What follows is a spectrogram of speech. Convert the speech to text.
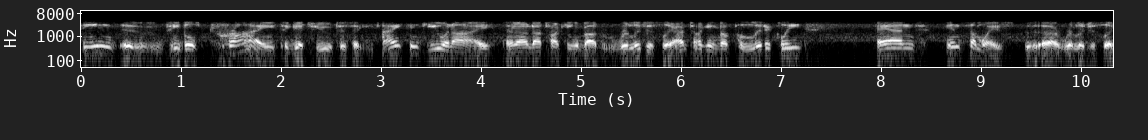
seen uh, people try to get you to say, I think you and I, and I'm not talking about religiously, I'm talking about politically and in some ways uh, religiously,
